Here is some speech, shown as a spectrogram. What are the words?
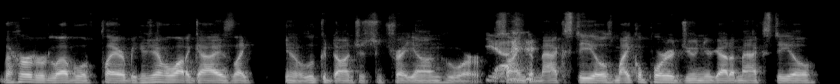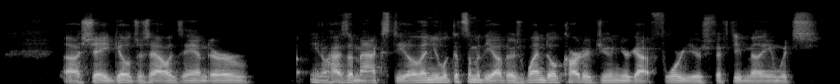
the Huerter level of player because you have a lot of guys like you know Luka Doncic and Trae Young who are yeah. signed to max deals. Michael Porter Jr. got a max deal. Uh, Shai Gilgeous-Alexander, you know, has a max deal. And then you look at some of the others. Wendell Carter Jr. got four years, fifty million, which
